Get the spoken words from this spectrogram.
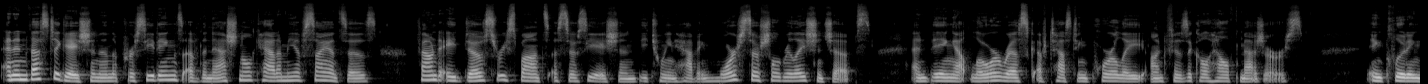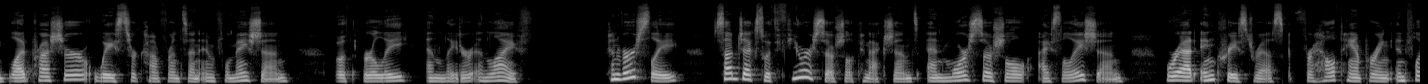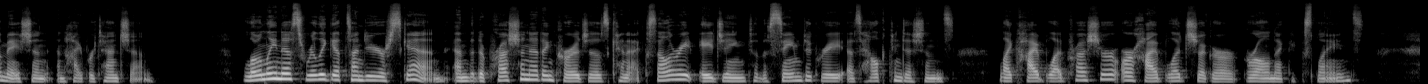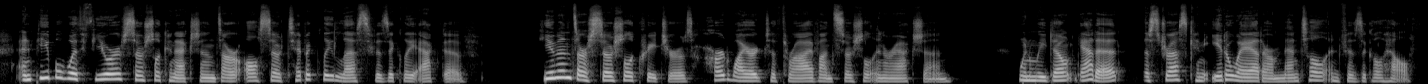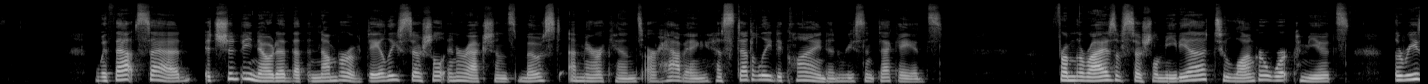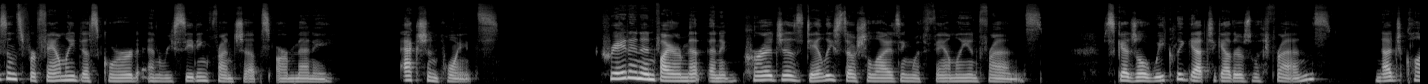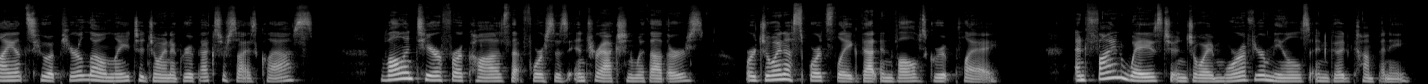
An investigation in the proceedings of the National Academy of Sciences found a dose response association between having more social relationships and being at lower risk of testing poorly on physical health measures, including blood pressure, waist circumference, and inflammation, both early and later in life. Conversely, subjects with fewer social connections and more social isolation were at increased risk for health hampering inflammation and hypertension. Loneliness really gets under your skin, and the depression it encourages can accelerate aging to the same degree as health conditions like high blood pressure or high blood sugar, Guralnik explains. And people with fewer social connections are also typically less physically active. Humans are social creatures hardwired to thrive on social interaction. When we don't get it, the stress can eat away at our mental and physical health. With that said, it should be noted that the number of daily social interactions most Americans are having has steadily declined in recent decades. From the rise of social media to longer work commutes, the reasons for family discord and receding friendships are many. Action points Create an environment that encourages daily socializing with family and friends. Schedule weekly get togethers with friends. nudge clients who appear lonely to join a group exercise class, volunteer for a cause that forces interaction with others, or join a sports league that involves group play. And find ways to enjoy more of your meals in good company.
